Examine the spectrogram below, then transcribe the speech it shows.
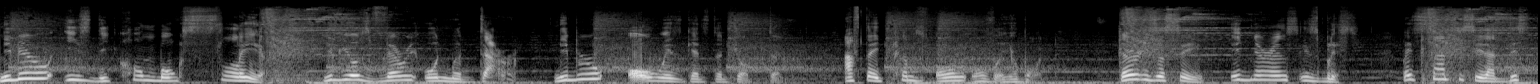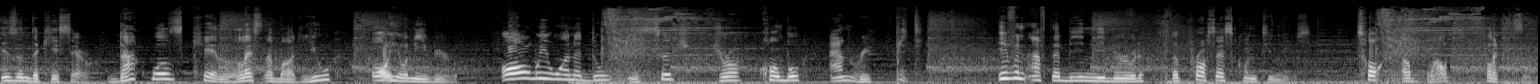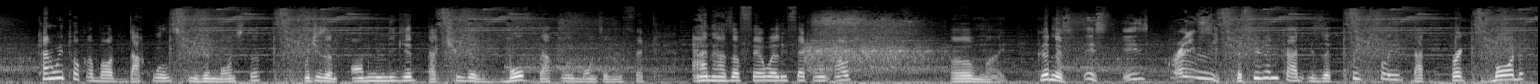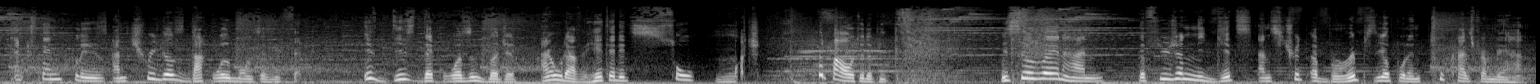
Nibiru is the combo slayer, Yu-Gi-Oh's very own Madara. Nibiru always gets the job done after it comes all over your board. There is a saying, ignorance is bliss. But it's sad to see that this isn't the case here. Dark Worlds care less about you or your Nibiru. All we want to do is search, draw, combo, and repeat. Even after being Nibiru'd, the process continues talk about flexing. Can we talk about Darkworld's Fusion Monster, which is an Omni Negate that triggers both Darkworld Monsters effect and has a farewell effect when out? Oh my goodness, this is crazy! The Fusion card is a quick play that breaks board, extend plays, and triggers Darkworld Monsters effect. If this deck wasn't budget, I would have hated it so much. But power to the people. With Sillva in hand, the fusion negates and straight up rips the opponent two cards from their hand.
